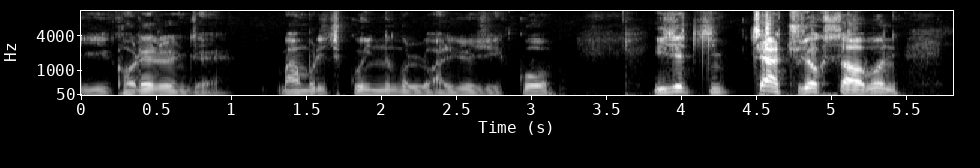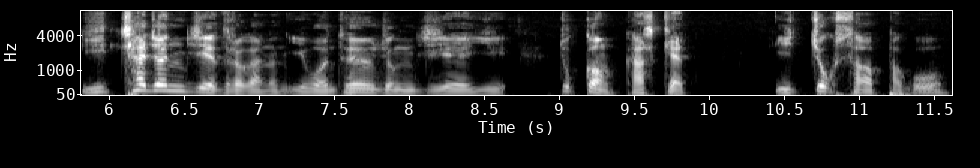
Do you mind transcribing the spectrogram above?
이 거래를 이제 마무리 짓고 있는 걸로 알려져 있고 이제 진짜 주력 사업은 2차 전지에 들어가는 이 원통형 정지의 이 뚜껑 가스켓 이쪽 사업하고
